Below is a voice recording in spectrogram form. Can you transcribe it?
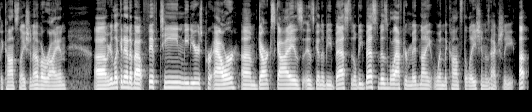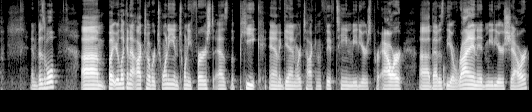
the constellation of Orion. Um, you're looking at about 15 meteors per hour. Um, dark skies is going to be best. It'll be best visible after midnight when the constellation is actually up and visible. Um, but you're looking at October 20 and 21st as the peak. And again, we're talking 15 meteors per hour. Uh, that is the Orionid meteor shower.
